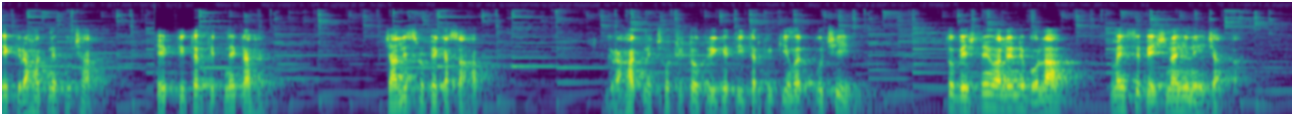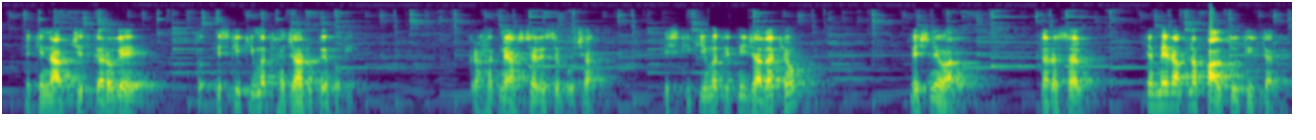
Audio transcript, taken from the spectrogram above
एक ग्राहक ने पूछा, एक तीतर कितने का है? चालीस रुपए का, साहब। ग्राहक ने छोटी टोकरी के तीतर की कीमत पूछी तो बेचने वाले ने बोला, मैं इसे बेचना ही नहीं चाहता, लेकिन आप जिद करोगे तो इसकी कीमत हज़ार रुपये होगी। ग्राहक ने आश्चर्य से पूछा, इसकी कीमत इतनी ज़्यादा क्यों? बेचने वाला, दरअसल यह मेरा अपना पालतू तीतर है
